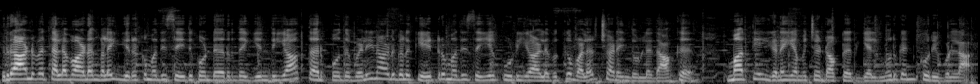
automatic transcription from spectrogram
ராணுவ தளவாடங்களை இறக்குமதி செய்து கொண்டிருந்த இந்தியா தற்போது வெளிநாடுகளுக்கு ஏற்றுமதி செய்யக்கூடிய அளவுக்கு வளர்ச்சி அடைந்துள்ளதாக மத்திய இணையமைச்சர் டாக்டர் எல் முருகன் கூறியுள்ளார்.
